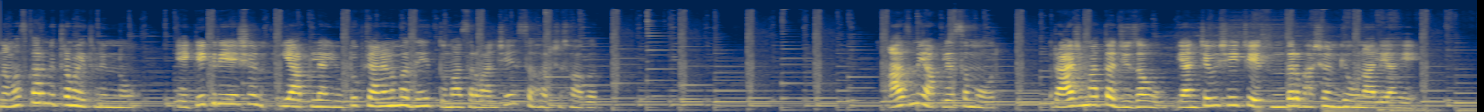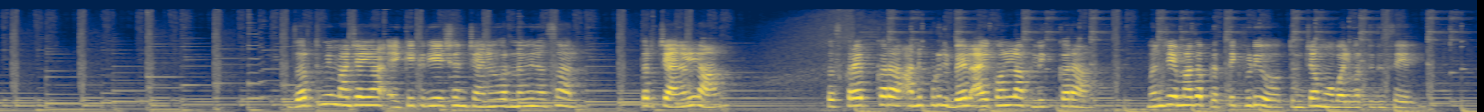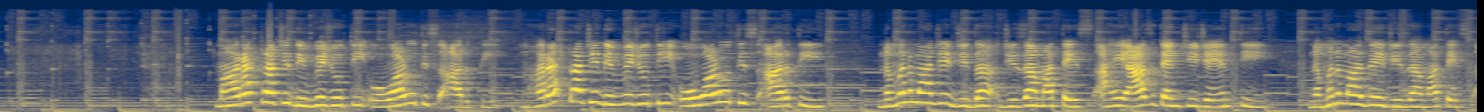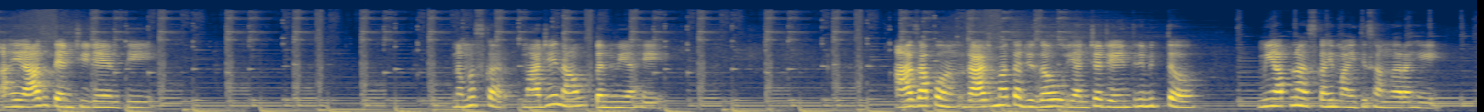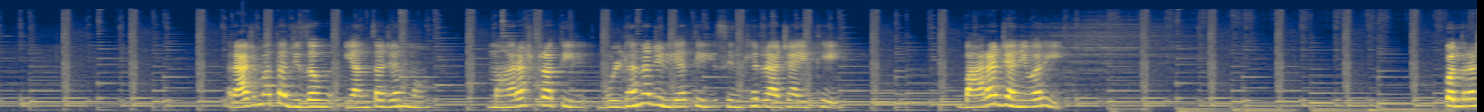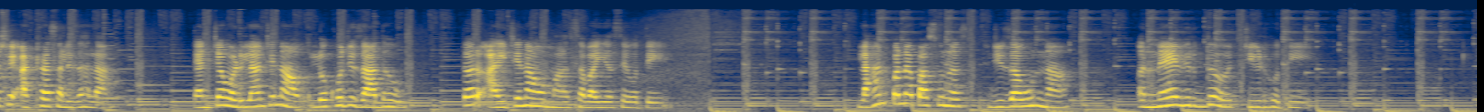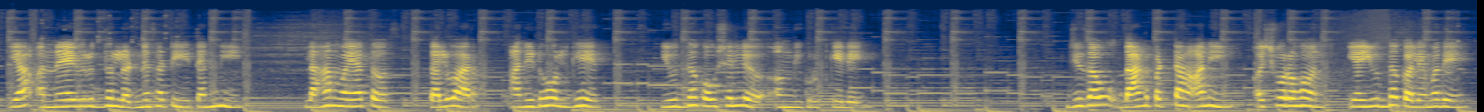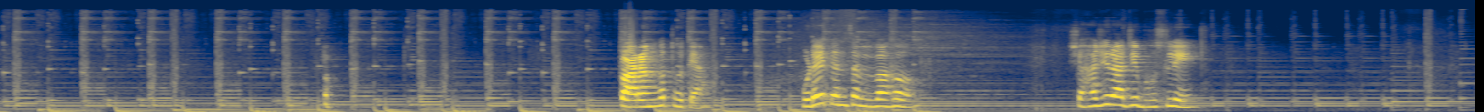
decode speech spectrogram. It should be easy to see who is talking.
Speaker 1: नमस्कार मित्रमैत्रिणींनो. एके क्रिएशन या आपल्या यूट्यूब चॅनलमध्ये तुम्हा सर्वांचे सहर्ष स्वागत. आज मी आपल्यासमोर राजमाता जिजाऊ यांच्याविषयीचे सुंदर भाषण घेऊन आले आहे. जर तुम्ही माझ्या या एके क्रिएशन चॅनलवर नवीन असाल तर चॅनलला सबस्क्राईब करा आणि पुढील बेल आयकॉनला क्लिक करा. म्हणजे माझा प्रत्येक व्हिडिओ तुमच्या मोबाईलवरती दिसेल. महाराष्ट्राची दिव्य ज्योती ओवाळू तीस आरती. महाराष्ट्राची दिव्य ज्योती ओवाळू तीस आरती. नमन माझे जिजा जिजा मातेस आहे आज त्यांची जयंती. नमन माझे जिजा मातेस आहे आज त्यांची जयंती. नमस्कार माझे नाव तन्वी आहे. आज आपण राजमाता जिजाऊ यांच्या जयंतीनिमित्त मी आपणास काही माहिती सांगणार आहे. राजमाता जिजाऊ यांचा जन्म महाराष्ट्रातील बुलढाणा जिल्ह्यातील सिंदखेड राजा येथे बारा जानेवारी पंधराशे अठरा साली झाला. त्यांच्या वडिलांचे नाव लोखोजी जाधव तर आईचे नाव म्हाळसाबाई असे होते. लहानपणापासूनच जिजाऊंना अन्यायाविरुद्ध चीड होती. या अन्यायाविरुद्ध लढण्यासाठी त्यांनी लहान वयातच तलवार आणि ढोल घेत युद्ध कौशल्य अंगीकृत केले. जिजाऊ दांडपट्टा आणि अश्वरोहण या युद्ध कलेमध्ये पारंगत होत्या. पुढे त्यांचा विवाह शहाजीराजे भोसले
